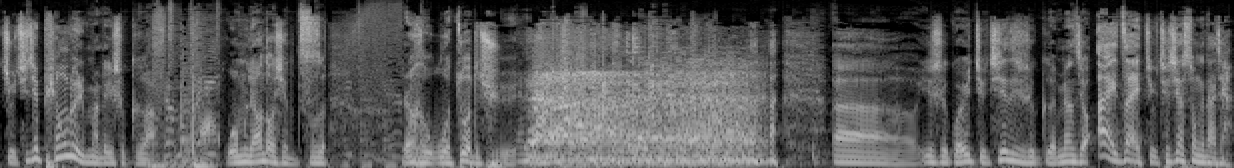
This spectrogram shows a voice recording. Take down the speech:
九七七频率里面的一首歌啊，我们领导写的词，然后我做的曲。呃，一首关于九七七的一首歌，名字叫《爱在九七七》，送给大家。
